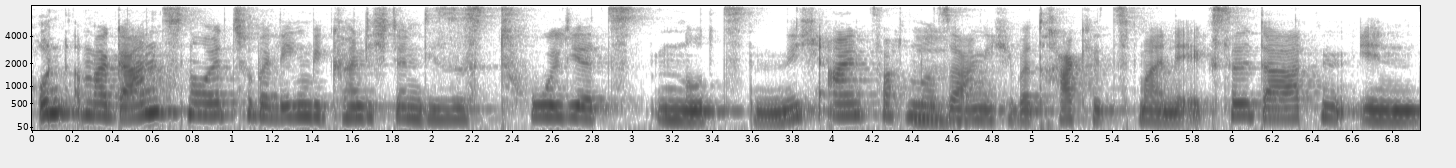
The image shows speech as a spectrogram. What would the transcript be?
Und mal ganz neu zu überlegen, wie könnte ich denn dieses Tool jetzt nutzen? Nicht einfach nur mhm. sagen, ich übertrage jetzt meine Excel-Daten in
